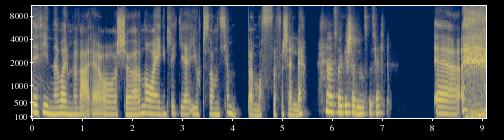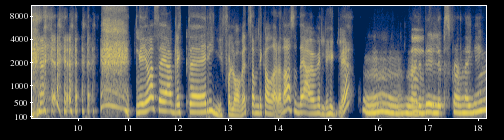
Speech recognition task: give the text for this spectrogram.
det fine, varme været og sjøen, og egentlig ikke gjort sånn kjempemasse forskjellig. Nei, Så det har ikke skjedd noe spesielt? Eh, jo, altså jeg er blitt eh, ringforlovet, som de kaller det da, så det er jo veldig hyggelig. Mm, nå er det Mm. bryllupsplanlegging.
